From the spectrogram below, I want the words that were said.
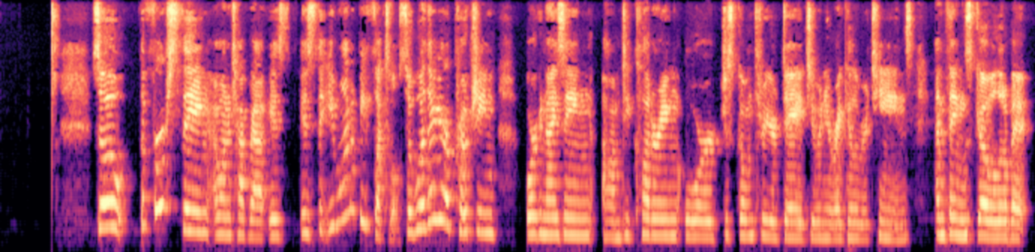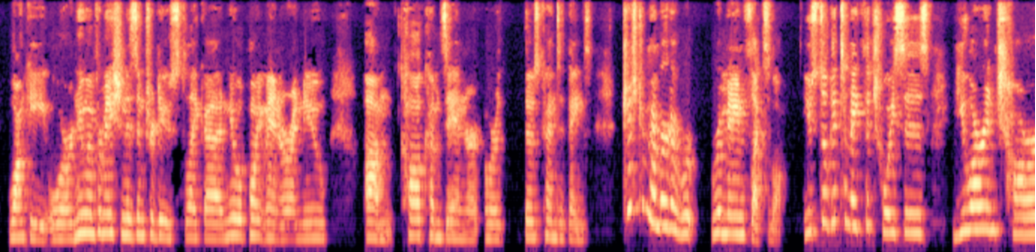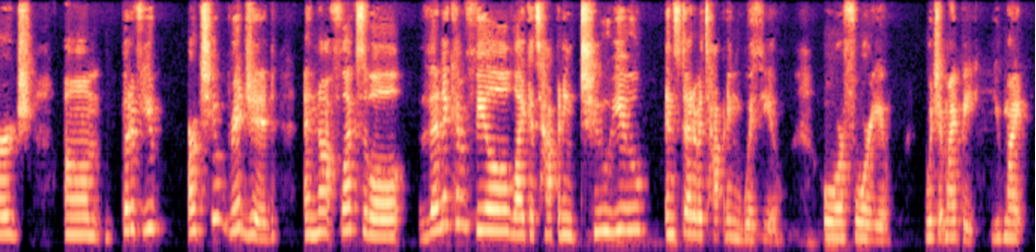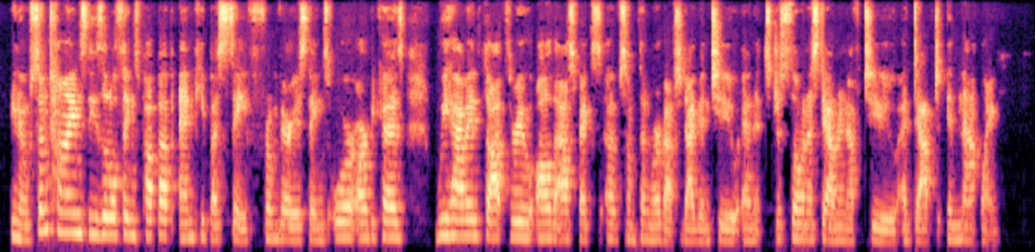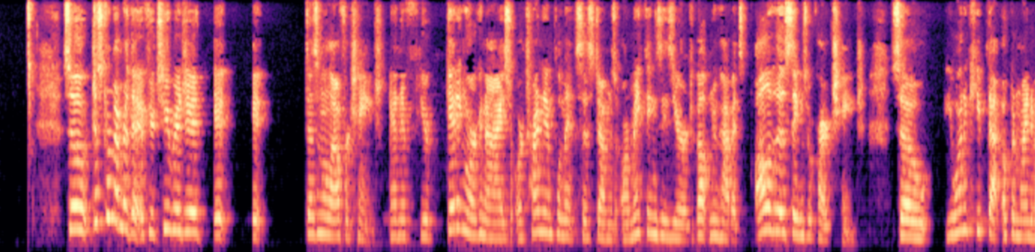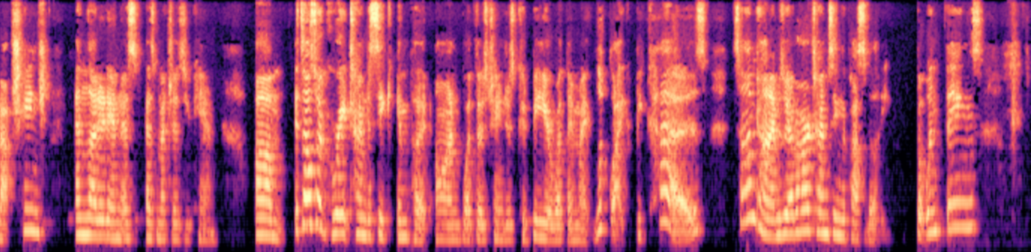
So the first thing I want to talk about is, is that you want to be flexible. So whether you're approaching organizing, um, decluttering, or just going through your day, doing your regular routines, and things go a little bit wonky or new information is introduced, like a new appointment or a new um, call comes in or, or those kinds of things, just remember to re remain flexible. You still get to make the choices. You are in charge. Um, but if you are too rigid and not flexible, then it can feel like it's happening to you instead of it's happening with you or for you, which it might be. You might you know, sometimes these little things pop up and keep us safe from various things or are because we haven't thought through all the aspects of something we're about to dive into and it's just slowing us down enough to adapt in that way. So just remember that if you're too rigid, it it doesn't allow for change. And if you're getting organized or trying to implement systems or make things easier, develop new habits, all of those things require change. So you want to keep that open mind about change and let it in as, as much as you can. Um, it's also a great time to seek input on what those changes could be or what they might look like because sometimes we have a hard time seeing the possibility. But when things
